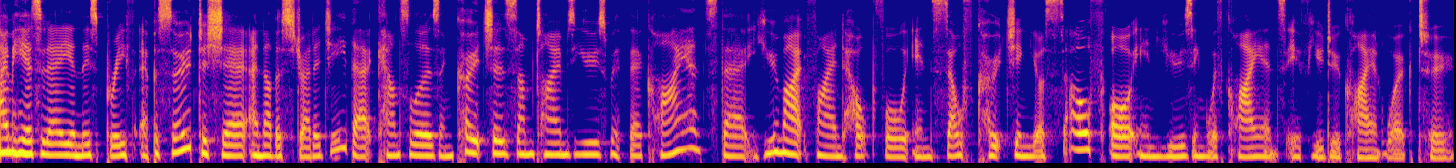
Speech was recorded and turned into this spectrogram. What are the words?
I'm here today in this brief episode to share another strategy that counselors and coaches sometimes use with their clients that you might find helpful in self coaching yourself or in using with clients if you do client work too.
